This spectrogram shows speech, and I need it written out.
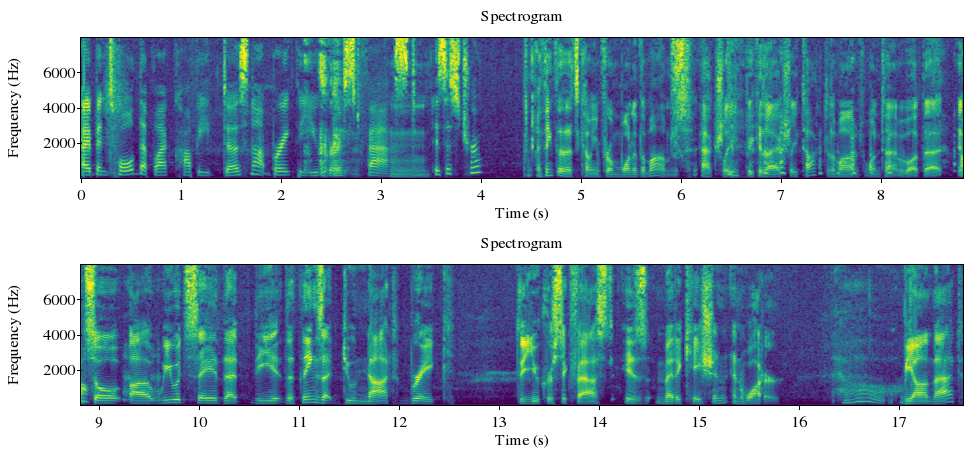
I've been told that black coffee does not break the Eucharist fast. Hmm. Is this true? I think that that's coming from one of the moms, actually, because I actually talked to the moms one time about that. And so uh, we would say that the the things that do not break the Eucharistic fast is medication and water. Oh. Beyond that,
